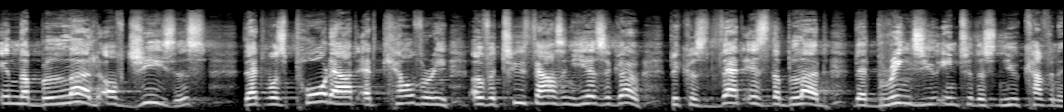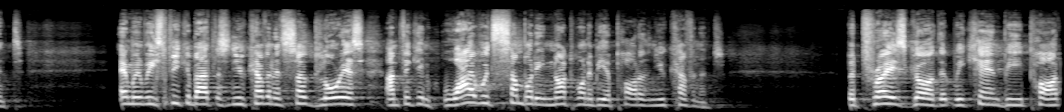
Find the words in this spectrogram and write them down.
in the blood of Jesus that was poured out at Calvary over 2,000 years ago, because that is the blood that brings you into this new covenant. And when we speak about this new covenant, so glorious, I'm thinking, why would somebody not want to be a part of the new covenant? But praise God that we can be part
